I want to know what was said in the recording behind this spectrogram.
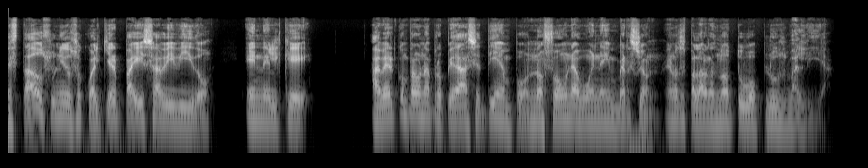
Estados Unidos o cualquier país ha vivido en el que haber comprado una propiedad hace tiempo no fue una buena inversión. En otras palabras, no tuvo plusvalía.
